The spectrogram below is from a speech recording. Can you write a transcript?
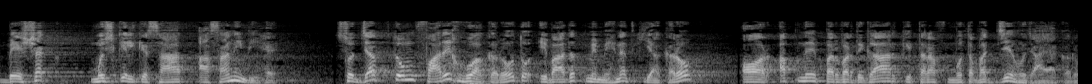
बेशक मुश्किल के साथ आसानी भी है। सो जब तुम फारिग हुआ करो तो इबादत में मेहनत किया करो और अपने परवरदिगार की तरफ़ मुतवजे हो जाया करो।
